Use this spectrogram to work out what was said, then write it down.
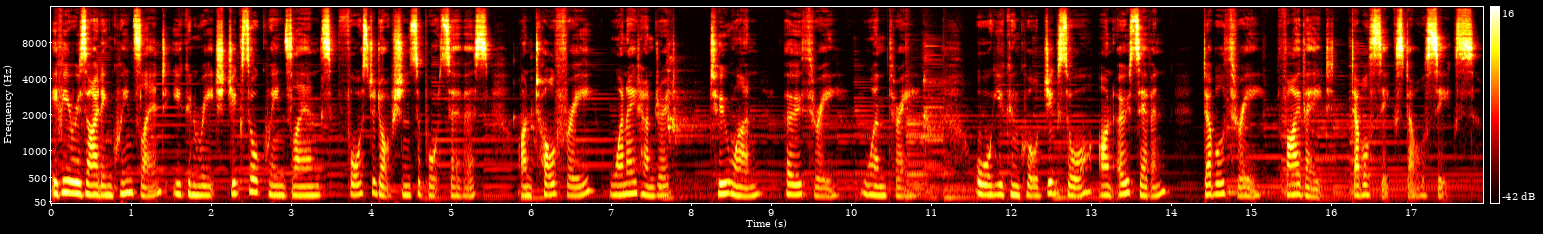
If you reside in Queensland, you can reach Jigsaw Queensland's Forced Adoption Support Service on toll free 1800 210313 or you can call Jigsaw on 07 33 58 6666.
